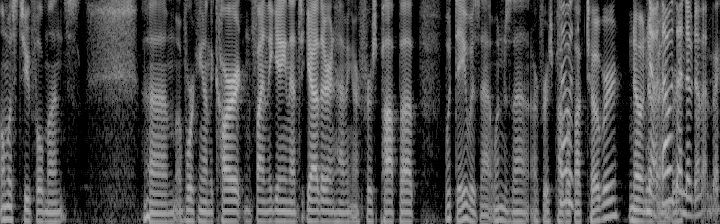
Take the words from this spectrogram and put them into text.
almost two full months um, of working on the cart and finally getting that together and having our first pop up. What day was that? When was that? Our first pop up October? No, No, November. that was end of November.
